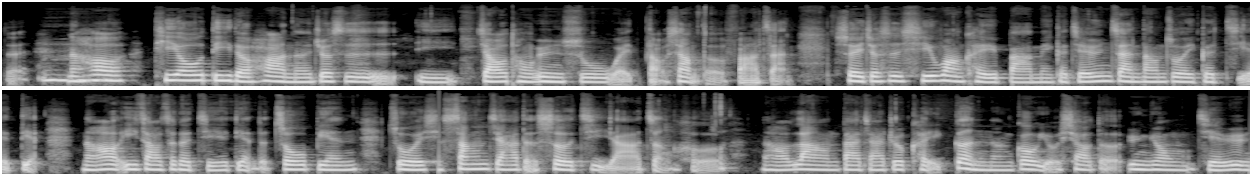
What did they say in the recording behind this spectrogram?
对，然后 TOD 的话呢，就是以交通运输为导向的发展，所以就是希望可以把每个捷运站当做一个节点，然后依照这个节点的周边做一些商家的设计啊、整合，然后让大家就可以更能够有效的运用捷运。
